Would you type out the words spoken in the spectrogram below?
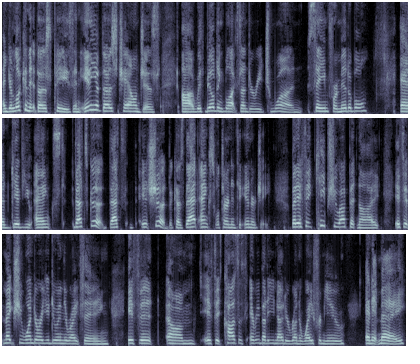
and you're looking at those P's, and any of those challenges uh, with building blocks under each one seem formidable, and give you angst, that's good. That's it should because that angst will turn into energy. But if it keeps you up at night, if it makes you wonder are you doing the right thing, if it um, if it causes everybody you know to run away from you, and it may,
